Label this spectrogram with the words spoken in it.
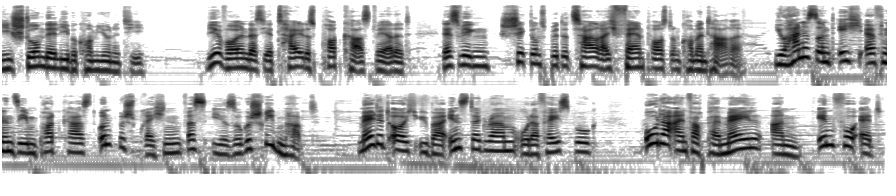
die Sturm der Liebe Community. Wir wollen, dass ihr Teil des Podcasts werdet. Deswegen schickt uns bitte zahlreich Fanpost und Kommentare. Johannes und ich öffnen sie im Podcast und besprechen, was ihr so geschrieben habt. Meldet euch über Instagram oder Facebook oder einfach per Mail an info at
